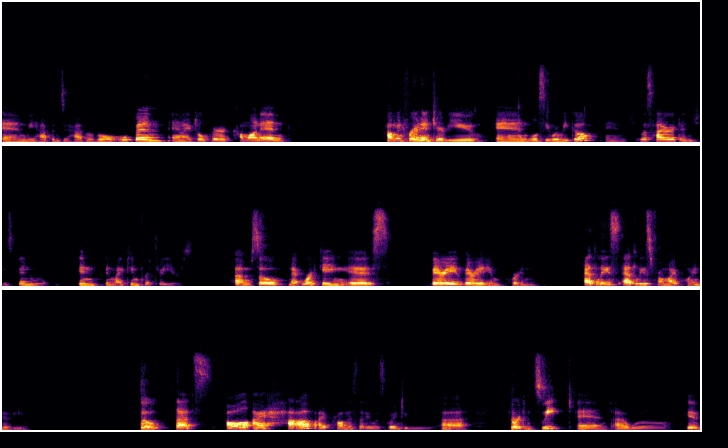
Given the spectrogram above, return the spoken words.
and we happened to have a role open. And I told her, come on in, come in for an interview, and we'll see where we go. And she was hired, and she's been in, in my team for three years. Um, so networking is very, very important, at least, at least from my point of view. So that's all I have. I promised that it was going to be uh, short and sweet, and I will give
